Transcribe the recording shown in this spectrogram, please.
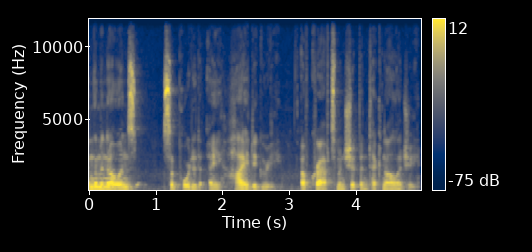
And the Minoans supported a high degree of craftsmanship and technology.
